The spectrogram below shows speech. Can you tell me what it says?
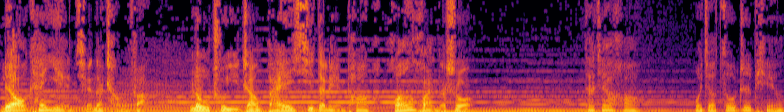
撩开眼前的长发，露出一张白皙的脸庞，缓缓的说。大家好，我叫邹之平。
